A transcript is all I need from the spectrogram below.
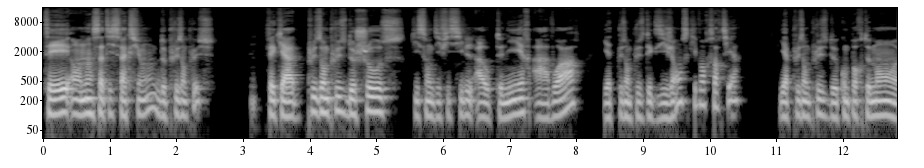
t'es en insatisfaction de plus en plus. Fait qu'il y a de plus en plus de choses qui sont difficiles à obtenir, à avoir. Il y a de plus en plus d'exigences qui vont ressortir. Il y a de plus en plus de comportements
